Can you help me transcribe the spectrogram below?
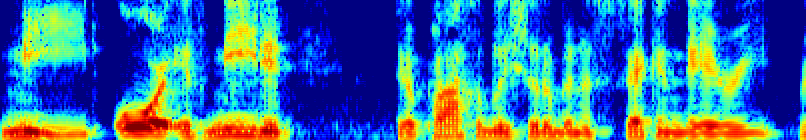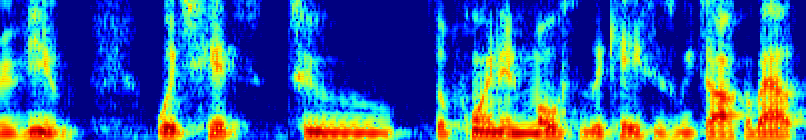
need, or if needed, there possibly should have been a secondary review, which hits to the point in most of the cases we talk about.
